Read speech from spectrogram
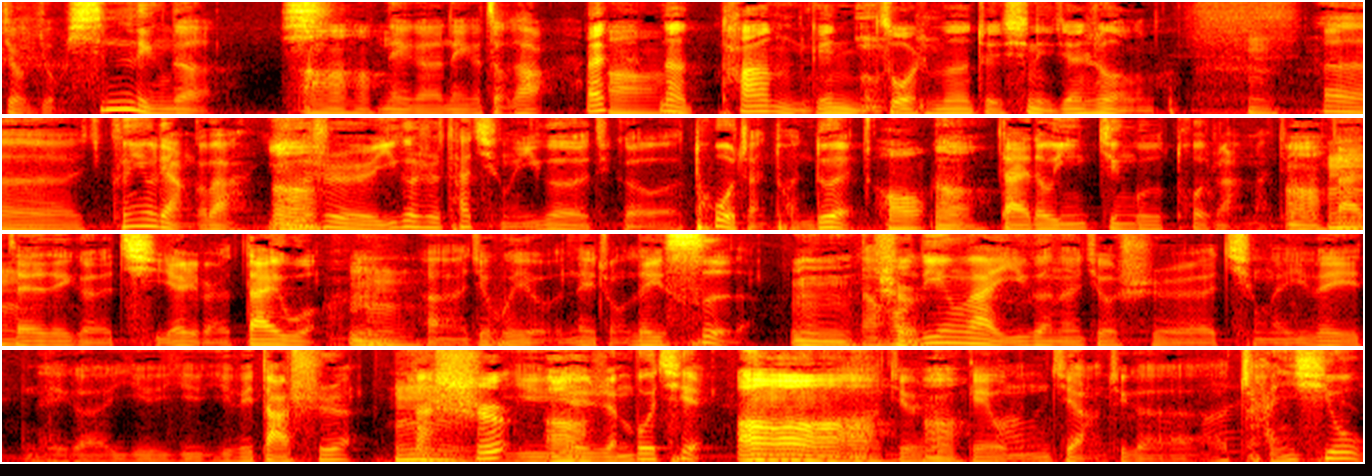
就有心灵的啊。那个那个走道。哎啊，那他们给你做什么这心理建设了吗？呃，可能有两个吧，一嗯个是一个是他请了一个这个拓展团队，哦，嗯，大家都经经过拓展嘛，就是嗯大家在这个企业里边待过，嗯。呃，就会有那种类似的。嗯，然后另外一个呢，就是请了一位那个一一一位大师，嗯。大师啊一位仁波切哦就是给我们讲这个禅修。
